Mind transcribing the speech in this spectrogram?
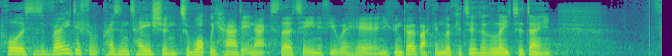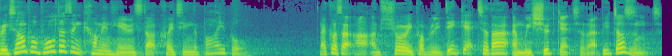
Paul, this is a very different presentation to what we had in Acts 13 if you were here, and you can go back and look at it at a later date. For example, Paul doesn't come in here and start quoting the Bible. Now, of course, I, am sure he probably did get to that, and we should get to that, but he doesn't.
